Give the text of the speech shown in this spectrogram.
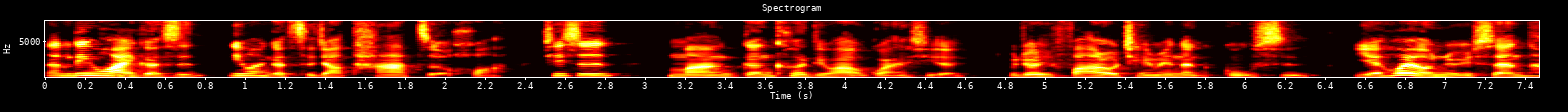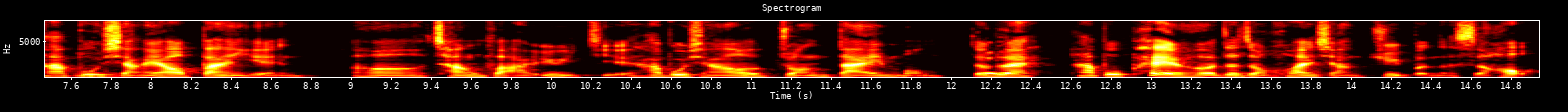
那另外一个是另外一个词叫他者化，其实蛮跟客体化有关系的。我就 follow 前面那个故事，也会有女生她不想要扮演呃长发御姐，她不想要装呆萌，对不对？她不配合这种幻想剧本的时候，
